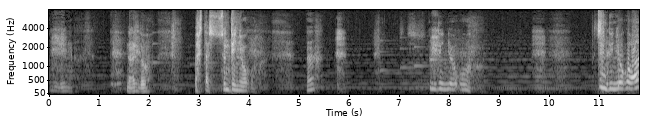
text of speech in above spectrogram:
Abilina, Nardo, basta sundin niyo ako. Ha? Sundin niyo ako. Sundin niyo ako, ha?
